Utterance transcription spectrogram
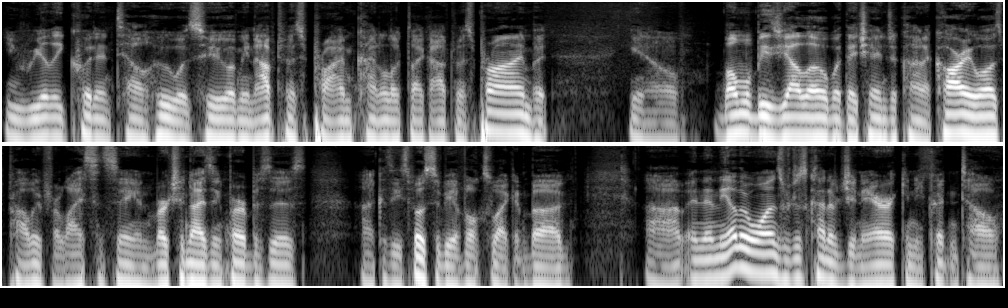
you really couldn't tell who was who. I mean, Optimus Prime kind of looked like Optimus Prime, but you know, Bumblebee's yellow, but they changed the kind of car he was, probably for licensing and merchandising purposes, because uh, he's supposed to be a Volkswagen Bug. Uh, and then the other ones were just kind of generic, and you couldn't tell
